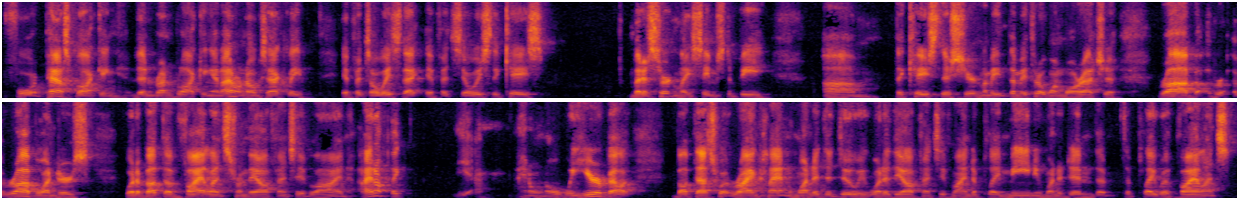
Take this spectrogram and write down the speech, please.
for pass blocking than run blocking. And I don't know exactly if it's always that if it's always the case, but it certainly seems to be um, the case this year. Let me let me throw one more at you. Rob Rob wonders what about the violence from the offensive line? I don't think. Yeah, I don't know. We hear about but that's what Ryan Clanton wanted to do. He wanted the offensive line to play mean. He wanted him to, to play with violence.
